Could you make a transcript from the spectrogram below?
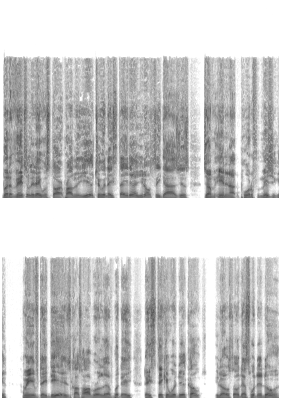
but eventually they will start probably a year or two, and they stay there. You don't see guys just jumping in and out the portal for Michigan. I mean, if they did, it's because Harbaugh left, but they they sticking with their coach. You know, so that's what they're doing.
